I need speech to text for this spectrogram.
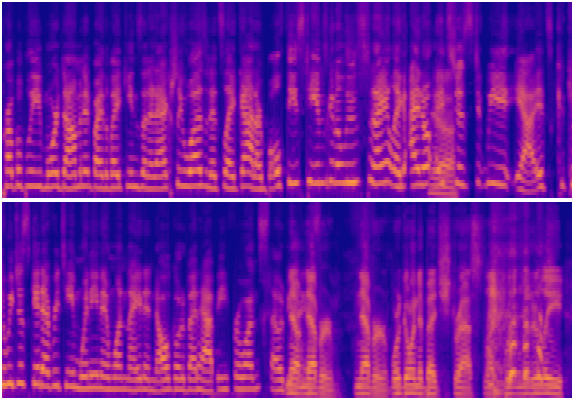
probably more dominant by the Vikings than it actually was. And it's like, God, are both these teams going to lose tonight? Like, I don't, yeah. it's just, we, yeah, it's, can we just get every team winning in one night and all go to bed happy for once? That would be no, nice. never, never. We're going to bed stressed. Like, we're literally,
